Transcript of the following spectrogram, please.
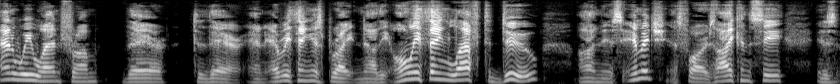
And we went from there to there. And everything is brightened. Now the only thing left to do on this image, as far as I can see, is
